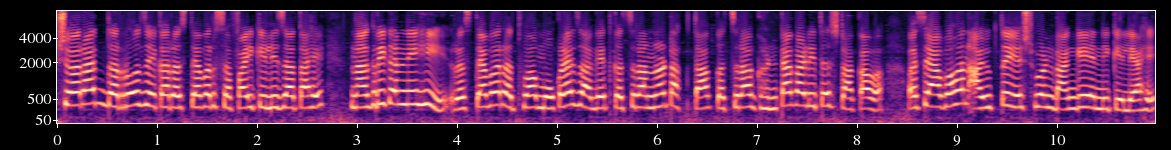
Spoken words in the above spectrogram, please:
शहरात दररोज एका रस्त्यावर सफाई केली जात आहे. नागरिकांनीही रस्त्यावर अथवा मोकळ्या जागेत कचरा न टाकता कचरा घंटागाडीतच टाकावा असे आवाहन आयुक्त यशवंत डांगे यांनी केले आहे.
